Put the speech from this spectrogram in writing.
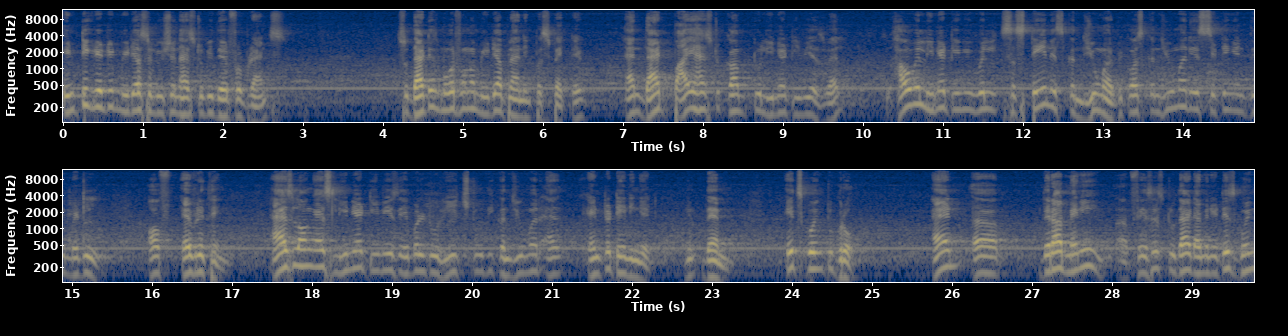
integrated media solution has to be there for brands. So that is more from a media planning perspective. And that pie has to come to linear TV as well. How will linear TV will sustain its consumer? Because consumer is sitting in the middle of everything. As long as linear TV is able to reach to the consumer and entertaining it, them, it's going to grow. And uh, there are many uh, phases to that. I mean, it is going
